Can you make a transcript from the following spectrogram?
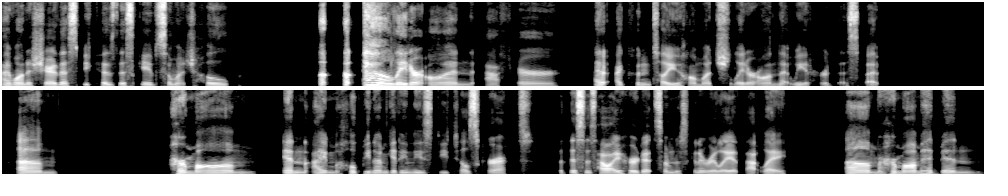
I wanna share this because this gave so much hope. Later on after I I couldn't tell you how much later on that we had heard this, but um her mom and I'm hoping I'm getting these details correct, but this is how I heard it, so I'm just gonna relay it that way. Um, her mom had been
